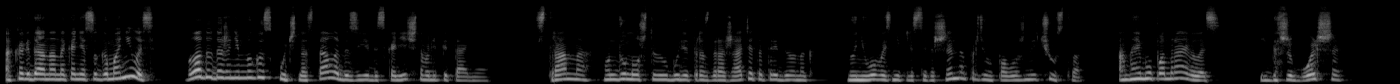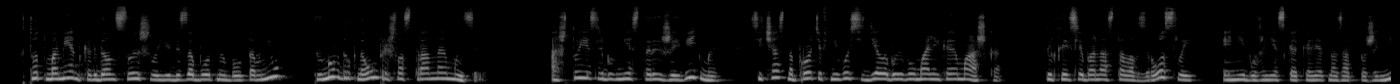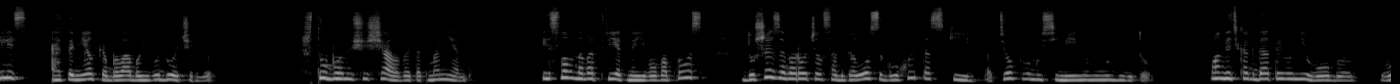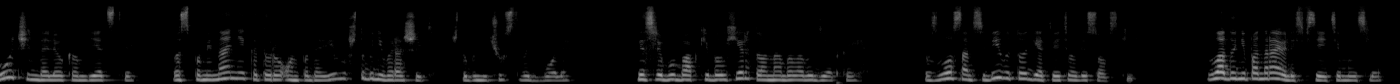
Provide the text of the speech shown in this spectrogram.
А когда она наконец угомонилась, Владу даже немного скучно стало без ее бесконечного лепетания. Странно, он думал, что его будет раздражать этот ребенок, но у него возникли совершенно противоположные чувства. Она ему понравилась, и даже больше. В тот момент, когда он слышал ее беззаботную болтовню, то ему вдруг на ум пришла странная мысль. А что, если бы вместо рыжей ведьмы сейчас напротив него сидела бы его маленькая Машка? Только если бы она стала взрослой, и они бы уже несколько лет назад поженились, эта мелкая была бы его дочерью. Что бы он ощущал в этот момент? И словно в ответ на его вопрос в душе заворочился отголосок глухой тоски по теплому семейному уюту. Он ведь когда-то и у него был, в очень далеком детстве. Воспоминания, которые он подавил, чтобы не ворошить, чтобы не чувствовать боли. Если бы у бабки был хер, то она была бы деткой. Зло сам себе в итоге ответил Лисовский. Владу не понравились все эти мысли.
